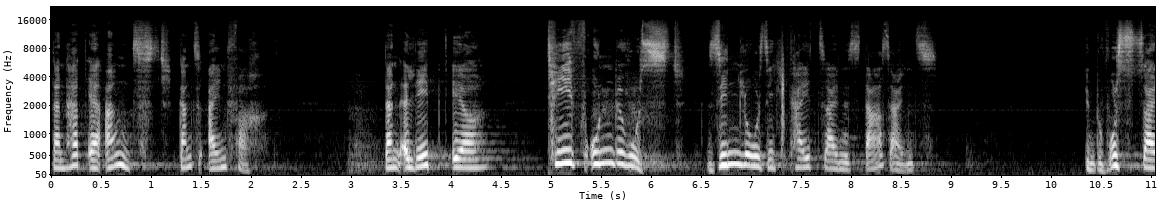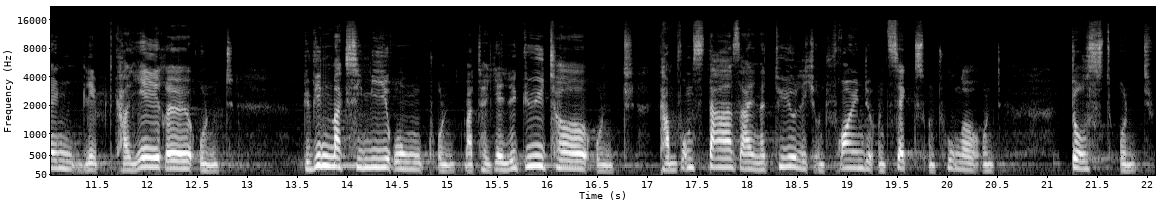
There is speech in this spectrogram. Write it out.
dann hat er Angst, ganz einfach. Dann erlebt er tief unbewusst Sinnlosigkeit seines Daseins. Im Bewusstsein lebt Karriere und Gewinnmaximierung und materielle Güter und Kampf ums Dasein natürlich und Freunde und Sex und Hunger und Durst und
